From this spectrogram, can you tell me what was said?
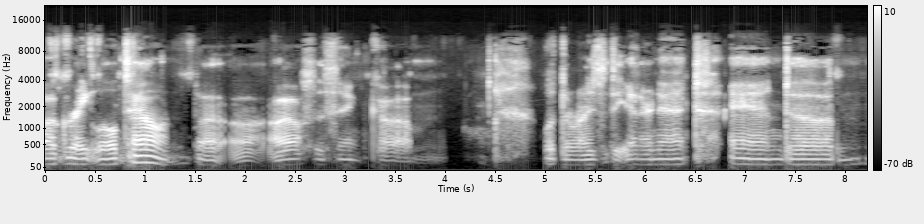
a great little town, but uh, I also think um, with the rise of the internet and um,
